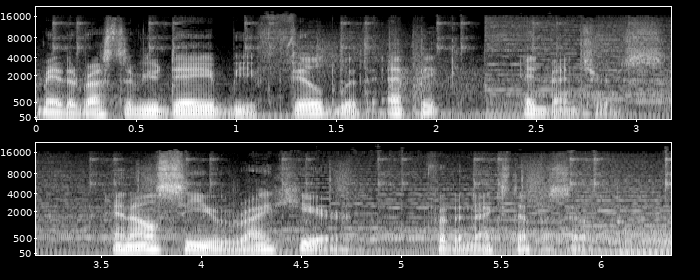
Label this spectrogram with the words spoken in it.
may the rest of your day be filled with epic adventures. And I'll see you right here for the next episode.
